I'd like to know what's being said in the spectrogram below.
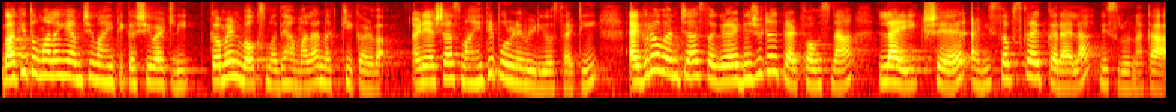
बाकी तुम्हाला ही आमची माहिती कशी वाटली? कमेंट बॉक्समध्ये आम्हाला नक्की कळवा. आणि अशाच माहितीपूर्ण व्हिडिओसाठी ॲग्रोवनच्या सगळ्या डिजिटल प्लॅटफॉर्म्सना लाईक शेअर आणि सबस्क्राईब करायला विसरू नका.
